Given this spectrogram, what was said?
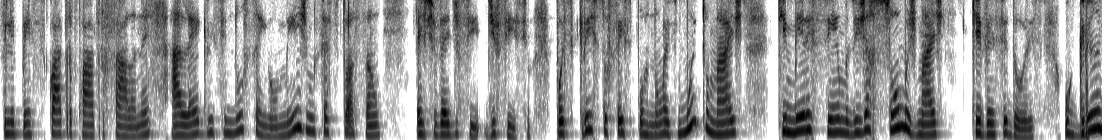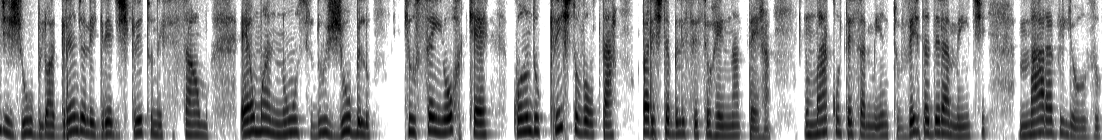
Filipenses 4:4 fala, né? Alegre-se no Senhor, mesmo se a situação estiver difícil, pois Cristo fez por nós muito mais que merecemos e já somos mais que vencedores. O grande júbilo, a grande alegria descrito nesse salmo é um anúncio do júbilo que o Senhor quer quando Cristo voltar para estabelecer seu reino na terra. Um acontecimento verdadeiramente maravilhoso,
